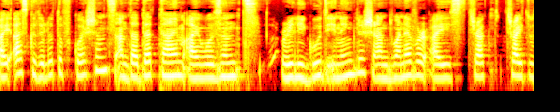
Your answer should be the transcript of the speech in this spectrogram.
i asked a lot of questions and at that time i wasn't really good in english and whenever i struck, try to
